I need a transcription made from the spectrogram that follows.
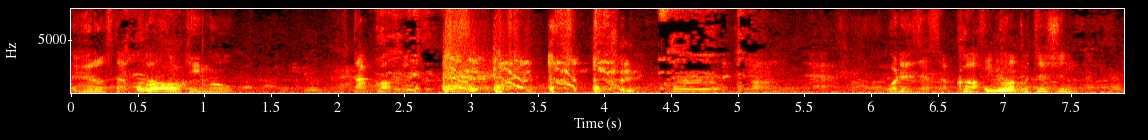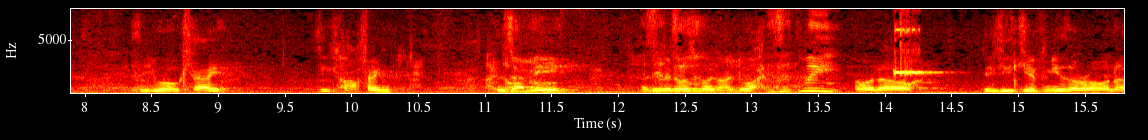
If you don't stop Hello. coughing, chemo, stop coughing. what is this? A coughing Are you- competition? Are you okay? Is he coughing? I Is that know. me? I don't even know what's going on. Do I? Is it me? Oh no. Did he give me the Rona?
